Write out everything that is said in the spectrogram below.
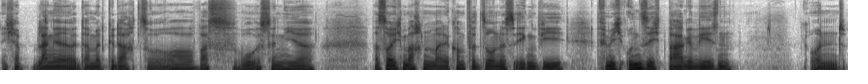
ich habe lange damit gedacht, so, oh, was, wo ist denn hier was soll ich machen? Meine Comfortzone ist irgendwie für mich unsichtbar gewesen und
